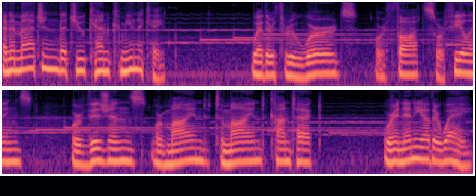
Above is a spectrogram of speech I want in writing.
And imagine that you can communicate, whether through words or thoughts or feelings or visions or mind to mind contact or in any other way,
